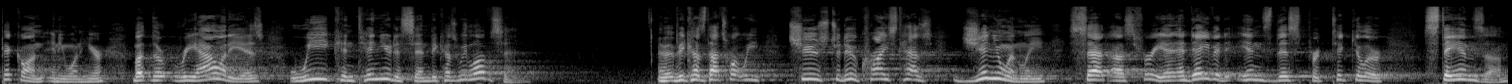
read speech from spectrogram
pick on anyone here, but the reality is we continue to sin because we love sin. Because that's what we choose to do. Christ has genuinely set us free. And David ends this particular stanza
